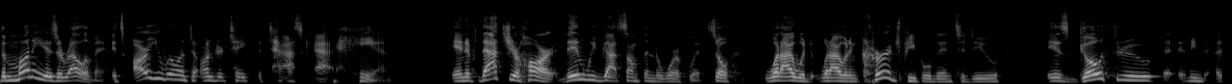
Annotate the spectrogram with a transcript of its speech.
the money is irrelevant. It's are you willing to undertake the task at hand? And if that's your heart, then we've got something to work with. So what I would what I would encourage people then to do is go through I mean uh,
